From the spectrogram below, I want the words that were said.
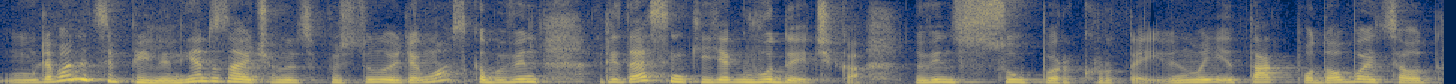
Для мене це пілінг. Я не знаю, чому вони це позиціонують як маска, бо він рідесенький, як водичка. Ну він супер крутий. Він мені так подобається. От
